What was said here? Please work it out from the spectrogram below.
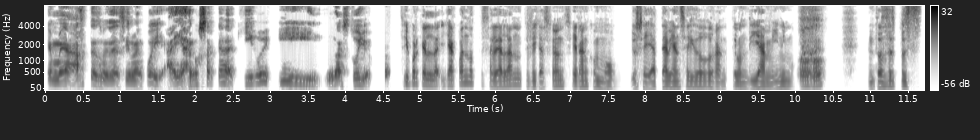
que me hartes, güey, de decirme, güey, hay algo cerca de aquí, güey, y no es tuyo. Sí, porque ya cuando te salía la notificación, si eran como, yo sé, ya te habían seguido durante un día mínimo. Entonces, pues,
